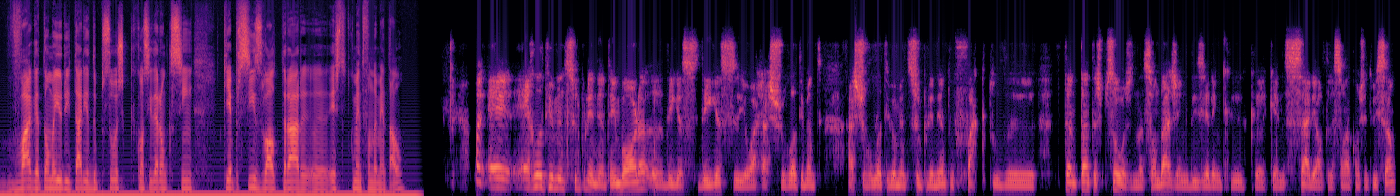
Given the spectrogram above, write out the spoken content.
vaga tão maioritária de pessoas que consideram que sim, que é preciso alterar uh, este documento fundamental? Bem, é, é, relativamente surpreendente, embora, uh, diga-se, diga-se, eu acho, acho, relativamente, acho relativamente surpreendente o facto de tantas pessoas na sondagem dizerem que, que, que é necessária a alteração à Constituição,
